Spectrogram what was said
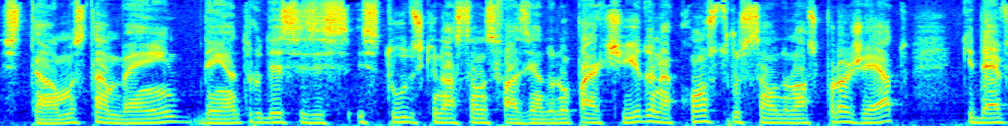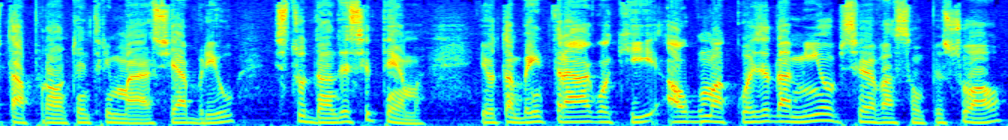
Estamos também dentro desses estudos que nós estamos fazendo no partido, na construção do nosso projeto, que deve estar pronto entre março e abril, estudando esse tema. Eu também trago aqui alguma coisa da minha observação pessoal,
